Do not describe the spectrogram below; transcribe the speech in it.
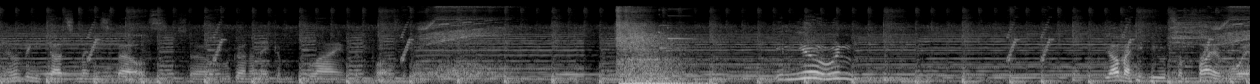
I don't think he so many spells, so we're gonna make him blind if possible. Immune! Yeah, I'm gonna hit you with some fire, boy.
